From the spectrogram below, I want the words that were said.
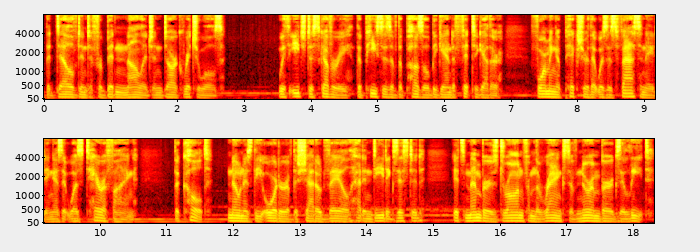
that delved into forbidden knowledge and dark rituals. With each discovery, the pieces of the puzzle began to fit together, forming a picture that was as fascinating as it was terrifying. The cult, known as the Order of the Shadowed Veil, had indeed existed, its members drawn from the ranks of Nuremberg's elite.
